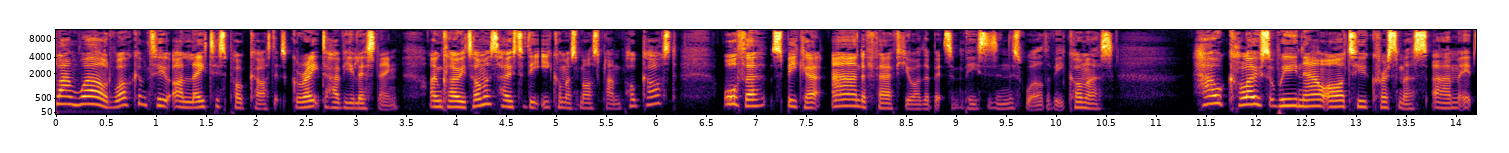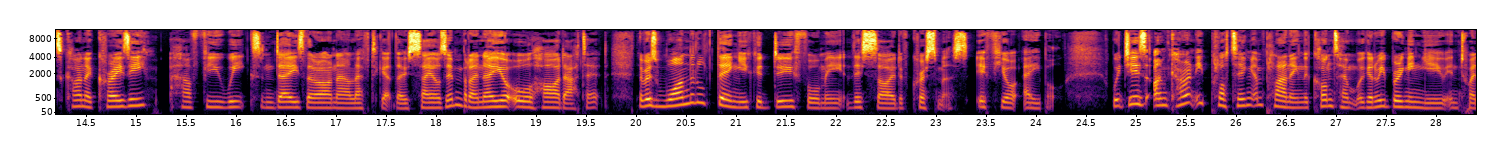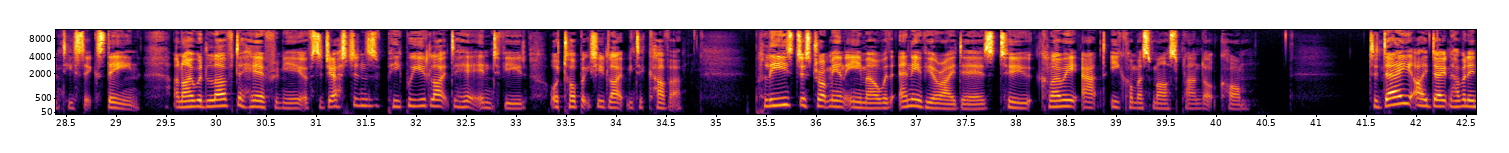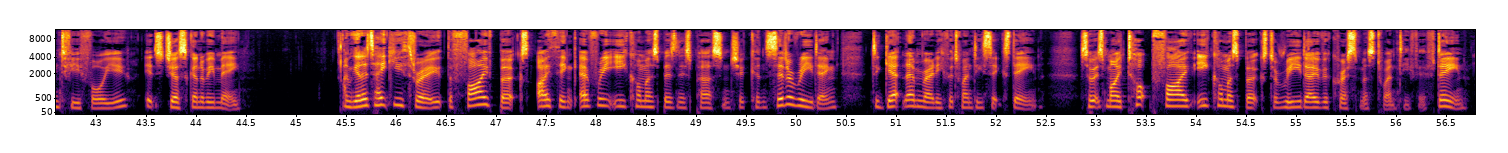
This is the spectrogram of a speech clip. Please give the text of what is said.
Masterplan World. Welcome to our latest podcast. It's great to have you listening. I'm Chloe Thomas, host of the e-commerce Masterplan podcast, author, speaker, and a fair few other bits and pieces in this world of e-commerce. How close we now are to Christmas. Um, it's kind of crazy how few weeks and days there are now left to get those sales in, but I know you're all hard at it. There is one little thing you could do for me this side of Christmas, if you're able, which is I'm currently plotting and planning the content we're going to be bringing you in 2016. And I would love to hear from you of suggestions of people you'd like to hear interviewed or topics you'd like me to cover please just drop me an email with any of your ideas to chloe at ecommercemasterplan.com. Today, I don't have an interview for you, it's just going to be me. I'm going to take you through the five books I think every e commerce business person should consider reading to get them ready for 2016. So it's my top five e commerce books to read over Christmas 2015.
